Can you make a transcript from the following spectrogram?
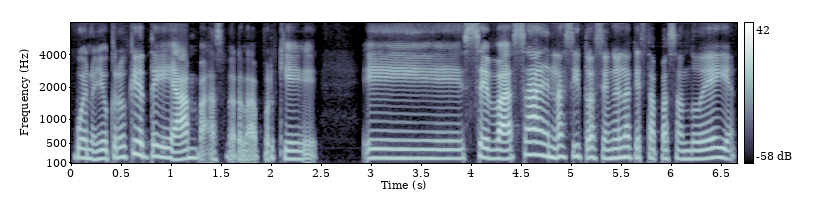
Bueno, yo creo que de ambas, ¿verdad? Porque eh, se basa en la situación en la que está pasando ella.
